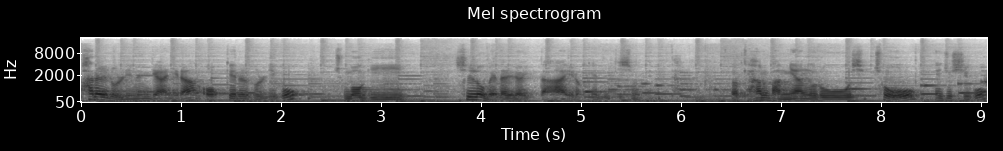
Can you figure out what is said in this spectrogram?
팔을 돌리는 게 아니라 어깨를 돌리고 주먹이 실로 매달려 있다 이렇게 느끼시면 됩니다. 이렇게 한 방향으로 10초 해주시고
